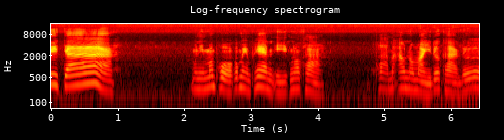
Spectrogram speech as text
นี่จ้าวันนี้มาพอก็ไม่แพนอีกเนาะค่ะ พามาเอาหน่อใหม่เด้อค่ะเด้อ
